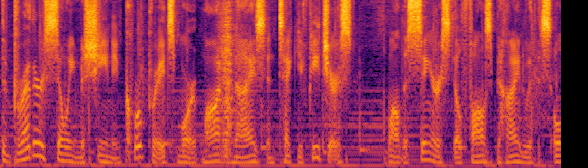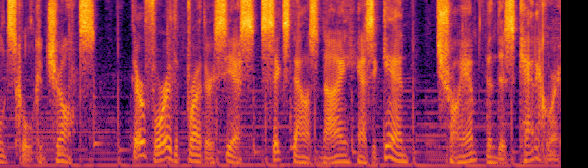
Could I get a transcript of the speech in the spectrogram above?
the Brother sewing machine incorporates more modernized and techy features, while the Singer still falls behind with its old-school controls. Therefore, the Brother CS6000i has again triumphed in this category.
